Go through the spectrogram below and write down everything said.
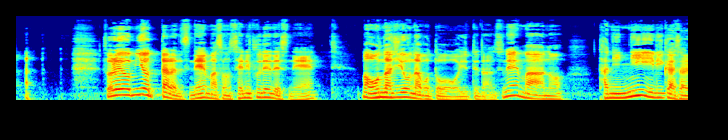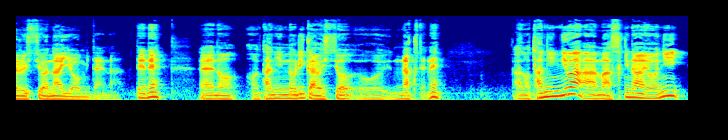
それを見よったらですね、まあ、そのセリフでですね、まあ、同じようなことを言ってたんですね。まあ、あの、他人に理解される必要はないよ、みたいな。でね、あの、他人の理解は必要なくてね、あの、他人には、まあ、好きなように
